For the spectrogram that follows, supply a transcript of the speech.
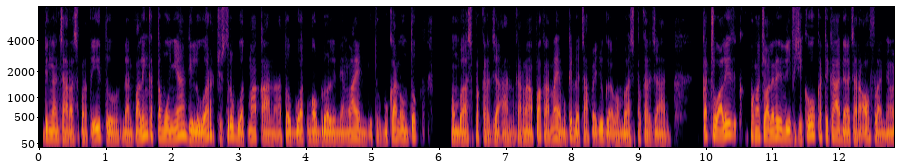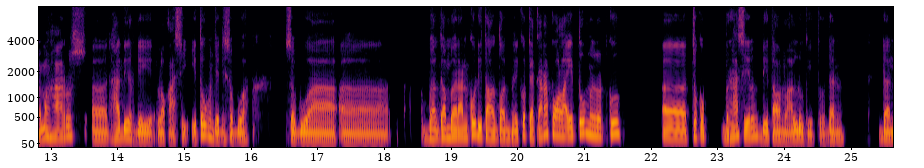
dengan cara seperti itu dan paling ketemunya di luar justru buat makan atau buat ngobrolin yang lain gitu, bukan untuk membahas pekerjaan. Karena apa? Karena ya mungkin udah capek juga membahas pekerjaan. Kecuali pengecualian di divisiku ketika ada acara offline yang memang harus uh, hadir di lokasi. Itu menjadi sebuah sebuah uh, gambaranku di tahun-tahun berikut ya. Karena pola itu menurutku uh, cukup berhasil di tahun lalu gitu. Dan dan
